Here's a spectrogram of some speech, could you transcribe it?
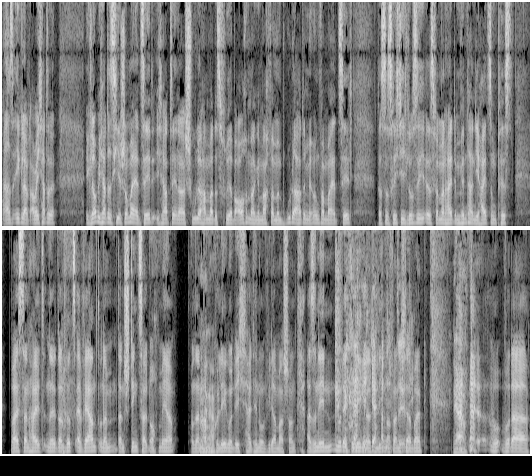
Das ist ekelhaft, aber ich hatte, ich glaube, ich hatte es hier schon mal erzählt. Ich hatte in der Schule, haben wir das früher aber auch immer gemacht, weil mein Bruder hatte mir irgendwann mal erzählt, dass das richtig lustig ist, wenn man halt im Winter an die Heizung pisst, weil es dann halt, ne, dann wird's erwärmt und dann, dann stinkt's halt noch mehr. Und dann haben Ja. ein Kollege und ich halt hin und wieder mal schon. Also nee, nur der Kollege natürlich, Ja, ich war nicht natürlich. dabei. Ja. Wo, wo da,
